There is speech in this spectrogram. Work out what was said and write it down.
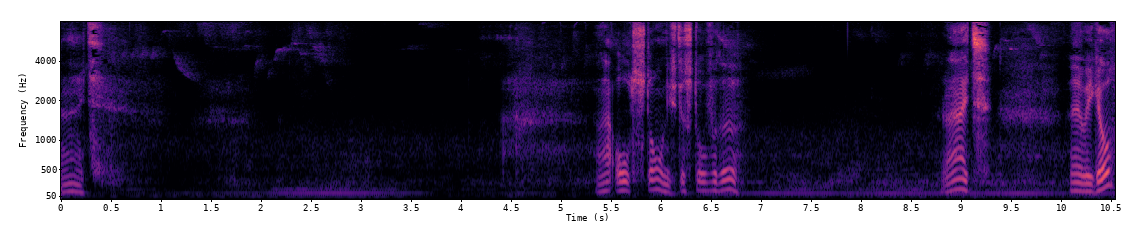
Right. And that old stone is just over there. Right. There we go.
